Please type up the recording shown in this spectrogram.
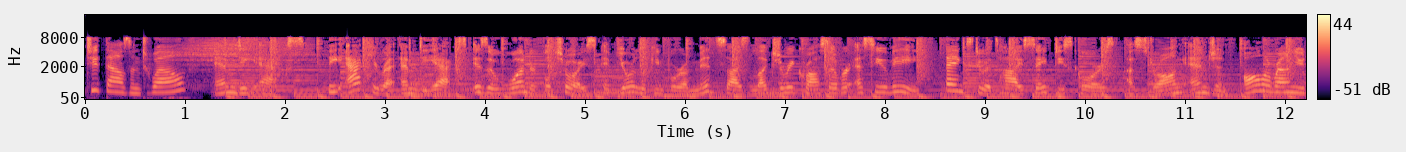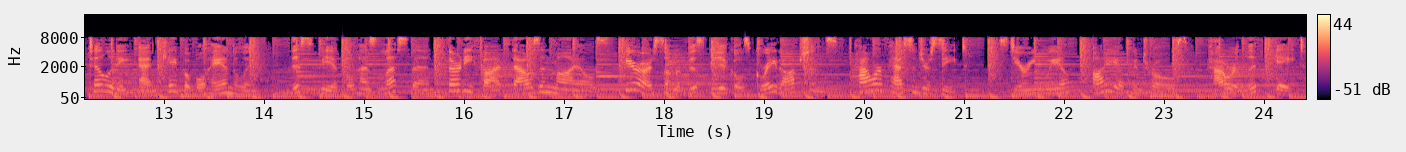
2012 MDX. The Acura MDX is a wonderful choice if you're looking for a mid-size luxury crossover SUV. Thanks to its high safety scores, a strong engine, all-around utility, and capable handling. This vehicle has less than 35,000 miles. Here are some of this vehicle's great options. Power passenger seat, steering wheel, audio controls, power lift gate,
